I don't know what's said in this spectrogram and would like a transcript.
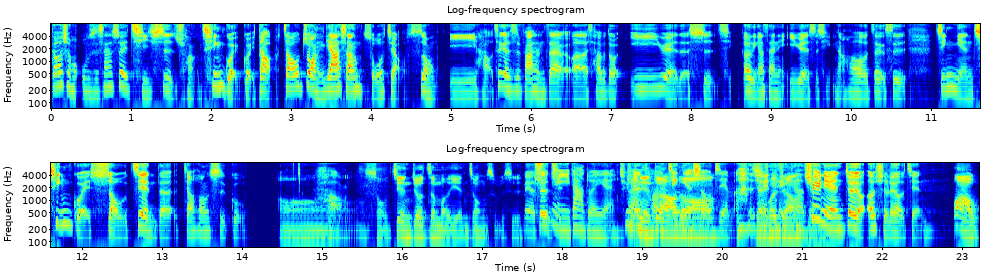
高雄五十三岁骑士闯轻轨轨道遭撞压伤左脚送医。好，这个是发生在呃差不多一月的事情，二零二三年一月的事情。然后这个是今年轻轨首件的交通事故。哦，好，首件就这么严重是不是？没有，去年一大堆耶，去年对啊，今年首件嘛，会这样？去年就有二十六件。哇哦！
